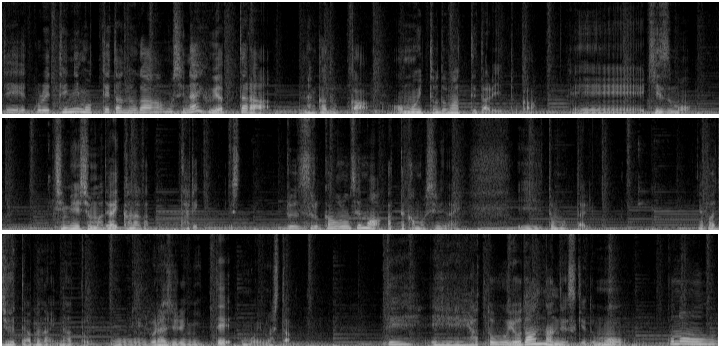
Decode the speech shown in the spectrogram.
でこれ手に持ってたのがもしナイフやったらなんかどっか思いとどまってたりとか、えー、傷も致命傷まではいかなかったりする可能性もあったかもしれないと思ったりやっぱ銃って危ないなとブラジルに行って思いましたで、えー、あと余談なんですけどもこの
